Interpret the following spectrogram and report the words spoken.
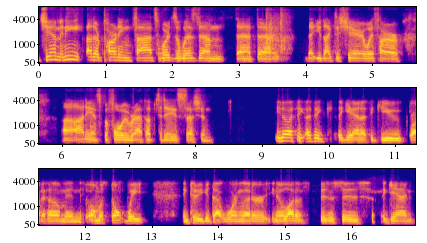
Jim, any other parting thoughts, words of wisdom that uh, that you'd like to share with our uh, audience before we wrap up today's session? You know, I think I think again, I think you brought it home, and almost don't wait until you get that warning letter. You know, a lot of businesses, again,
